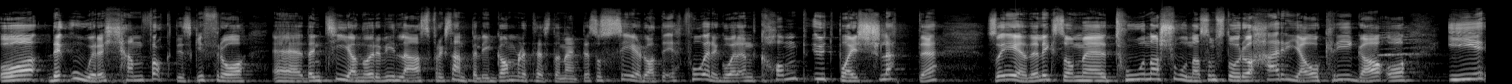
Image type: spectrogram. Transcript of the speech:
Og Det ordet kommer faktisk ifra eh, den tida når vi leser f.eks. i Gamle Testamentet, så ser du at det foregår en kamp ute på ei slette. Så er det liksom eh, to nasjoner som står og herjer og kriger. og I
